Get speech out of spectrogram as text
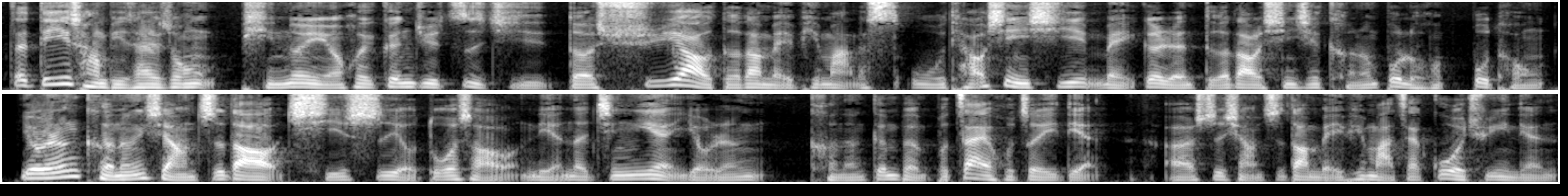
在第一场比赛中，评论员会根据自己的需要得到每匹马的五条信息，每个人得到的信息可能不同不同。有人可能想知道骑师有多少年的经验，有人可能根本不在乎这一点。而是想知道每匹马在过去一年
